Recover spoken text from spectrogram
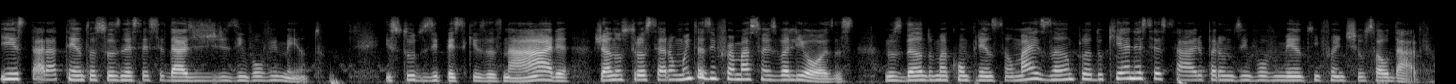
e estar atento às suas necessidades de desenvolvimento. Estudos e pesquisas na área já nos trouxeram muitas informações valiosas, nos dando uma compreensão mais ampla do que é necessário para um desenvolvimento infantil saudável.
